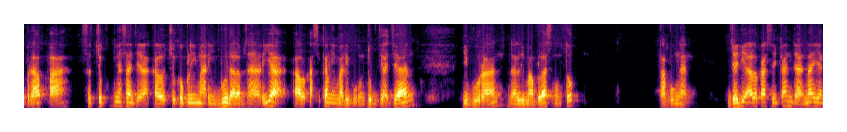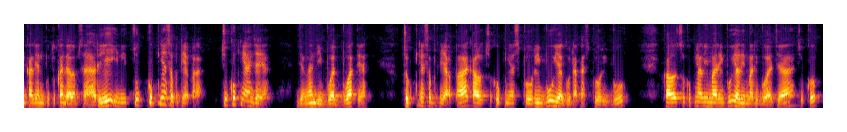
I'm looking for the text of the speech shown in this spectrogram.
berapa? Secukupnya saja. Kalau cukup 5.000 dalam sehari ya alokasikan 5.000 untuk jajan, hiburan, dan 15 untuk tabungan. Jadi alokasikan dana yang kalian butuhkan dalam sehari ini cukupnya seperti apa? Cukupnya aja ya. Jangan dibuat-buat ya. Cukupnya seperti apa? Kalau cukupnya 10.000 ya gunakan 10.000. Kalau cukupnya 5.000 ya 5.000 aja cukup.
